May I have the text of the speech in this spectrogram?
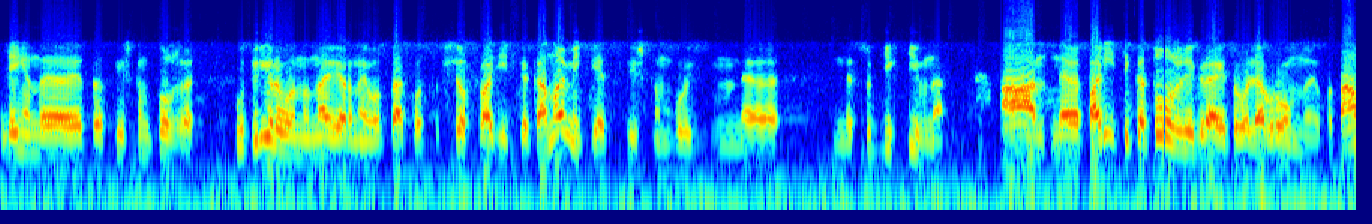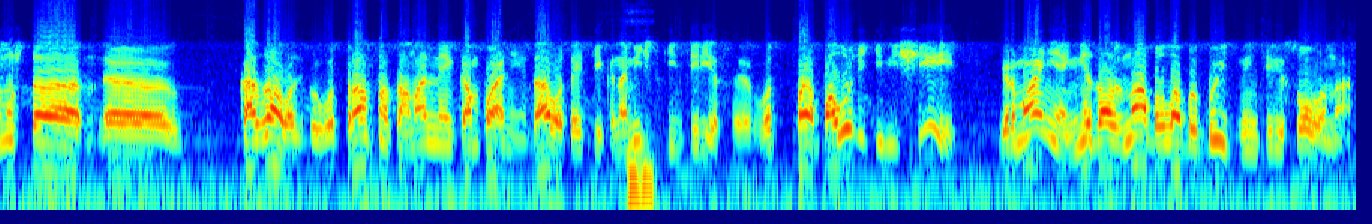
Ленин это слишком тоже утрированно, наверное, вот так вот все сводить к экономике, это слишком будет э, субъективно. А э, политика тоже играет роль огромную, потому что, э, казалось бы, вот транснациональные компании, да, вот эти экономические интересы, вот по, по логике вещей Германия не должна была бы быть заинтересована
